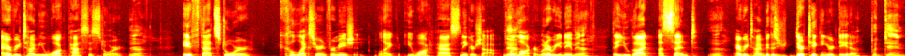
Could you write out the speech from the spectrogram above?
every time you walk past the store, Yeah. if that store collects your information, like you walked past sneaker shop, Yeah. Foot Locker, whatever you name it, Yeah. that you got a cent Yeah. every time because you, they're taking your data, But then,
